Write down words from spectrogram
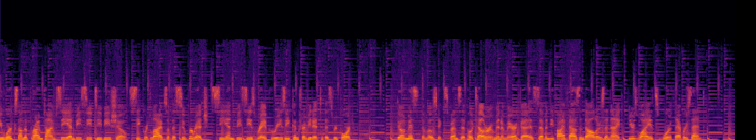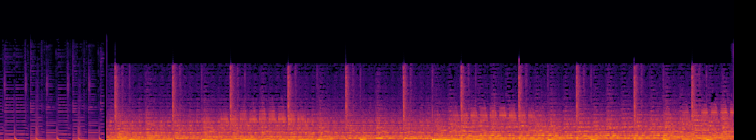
He works on the primetime CNBC TV show, Secret Lives of the Super Rich. CNBC's Ray Parisi contributed to this report. Don't miss, the most expensive hotel room in America is $75,000 a night. Here's why it's worth every cent.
